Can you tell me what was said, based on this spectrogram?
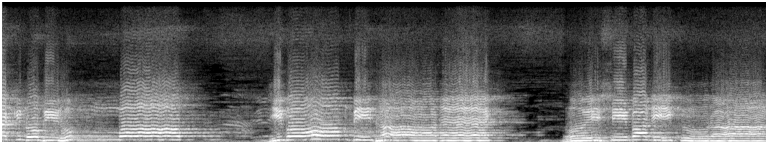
এক নবীর জীবন বিধান এক, ওই কুরান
